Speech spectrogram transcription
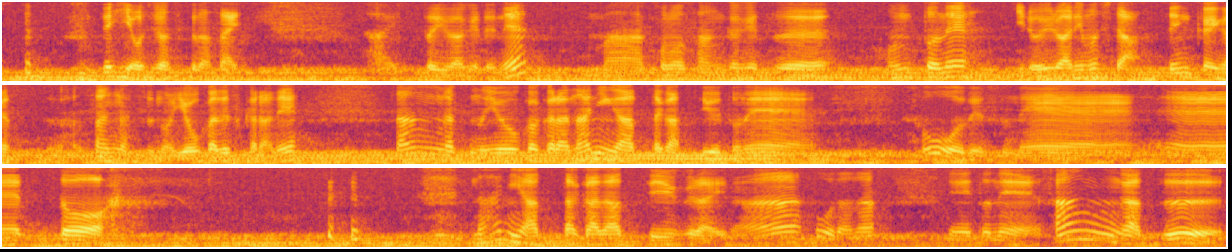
ぜひお知らせください。はい、というわけでね、まあこの3ヶ月、ほんとね、いろいろありました。前回が3月の8日ですからね、3月の8日から何があったかっていうとね、そうですね、えー、っと、何あったかなっていうぐらいな。そうだな。えっ、ー、とね、3月、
